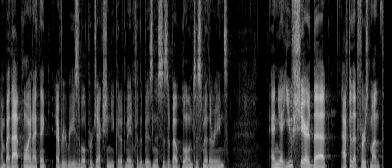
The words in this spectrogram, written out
And by that point, I think every reasonable projection you could have made for the business is about blown to smithereens. And yet you shared that after that first month,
